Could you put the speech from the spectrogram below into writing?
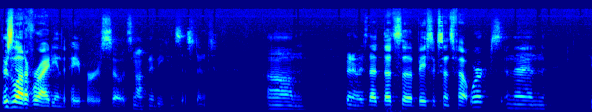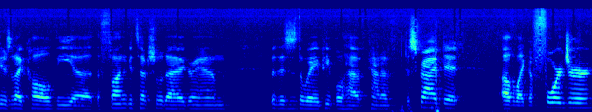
there's a lot of variety in the papers, so it's not going to be consistent. But anyways, that, that's the basic sense of how it works. And then here's what I call the, uh, the fun conceptual diagram. But this is the way people have kind of described it of like a forger.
